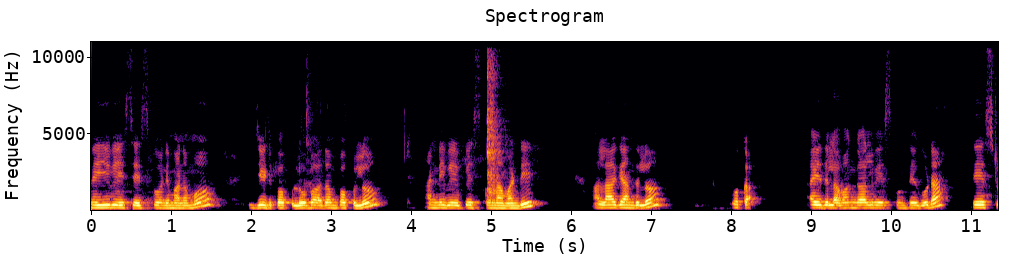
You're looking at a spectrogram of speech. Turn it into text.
నెయ్యి వేసేసుకొని మనము జీడిపప్పులు బాదం పప్పులు అన్నీ వేపేసుకున్నామండి అలాగే అందులో ఒక ఐదు లవంగాలు వేసుకుంటే కూడా టేస్ట్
